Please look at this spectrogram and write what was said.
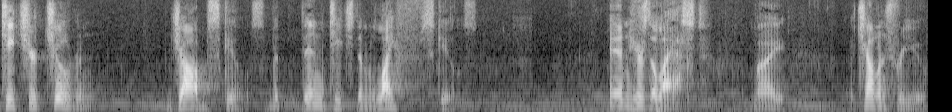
Teach your children job skills, but then teach them life skills. And here's the last my challenge for you.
